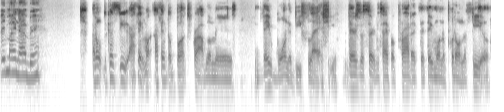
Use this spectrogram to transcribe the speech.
They might not be. I don't because see, I think I think the Bucks' problem is they want to be flashy. There's a certain type of product that they want to put on the field.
